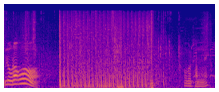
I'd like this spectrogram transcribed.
일로 오라고 이걸 잡네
